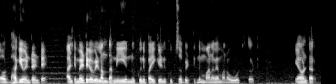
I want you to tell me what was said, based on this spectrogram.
దౌర్భాగ్యం ఏంటంటే అల్టిమేట్గా వీళ్ళందరినీ ఎన్నుకుని పైకి వెళ్ళి కూర్చోబెట్టింది మనమే మన ఓటుతోటి ఏమంటారు?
